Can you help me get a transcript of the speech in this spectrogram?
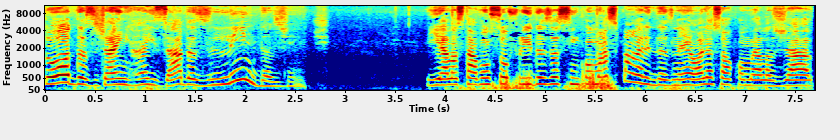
todas já enraizadas, lindas, gente. E elas estavam sofridas assim como as pálidas, né? Olha só como elas já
